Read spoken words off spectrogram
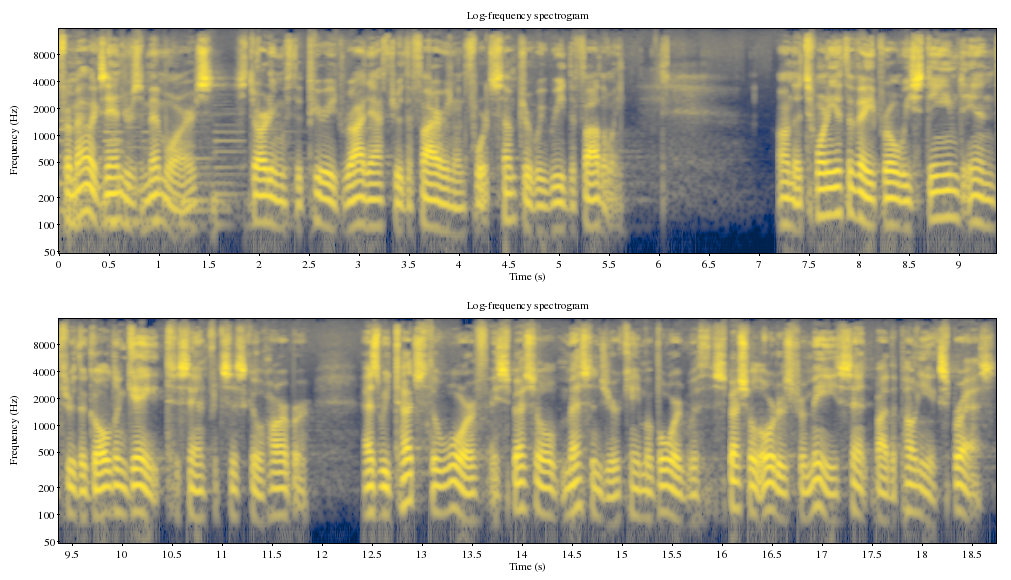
From Alexander's memoirs, starting with the period right after the firing on Fort Sumter, we read the following. On the 20th of April, we steamed in through the Golden Gate to San Francisco Harbor. As we touched the wharf, a special messenger came aboard with special orders for me sent by the Pony Express.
